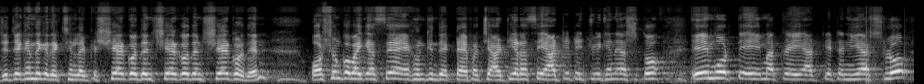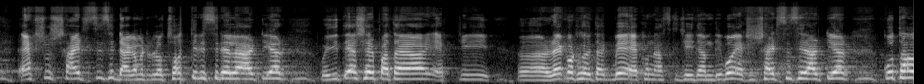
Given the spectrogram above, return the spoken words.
যে যেখান থেকে দেখছেন লাইভটা শেয়ার করে দেন শেয়ার করে দেন শেয়ার করে দেন। অসংখ্য বাইক আছে, এখন কিন্তু একটা অ্যাপ আছে। আরটিআর আছে আরটিআরটা একটু এখানে আসতো এই মুহূর্তে এই মাত্র এই আরটিআরটা নিয়ে আসলো। একশো ষাট সিসি ঢাকা মেট্রো ছত্রিশ সিরিয়াল আরটিআর ইতিহাসের পাতায় একটি রেকর্ড হয়ে থাকবে। এখন আজকে যেই দাম দিব, একশো ষাট সিসির আরটিআর কোথাও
